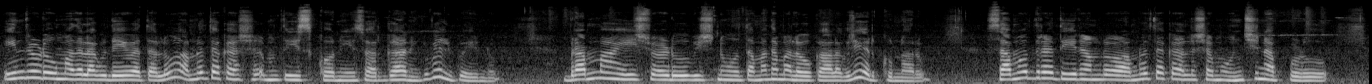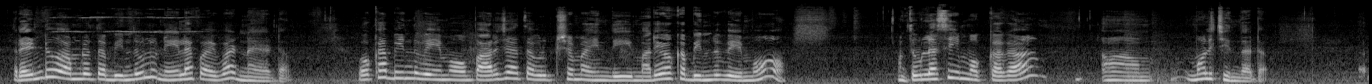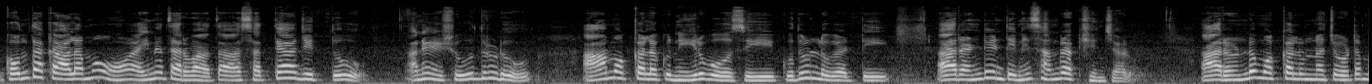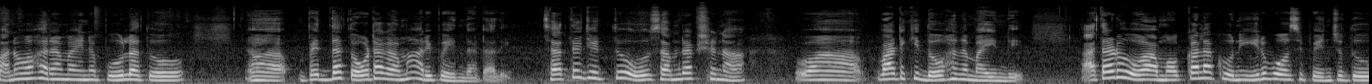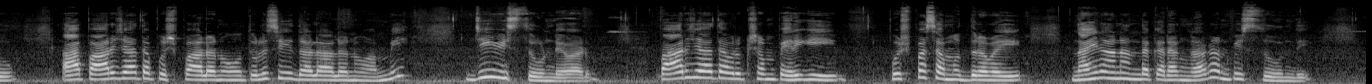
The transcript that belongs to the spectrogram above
ఇంద్రుడు మొదలగు దేవతలు అమృతకషం తీసుకొని స్వర్గానికి వెళ్ళిపోయిండు. బ్రహ్మ ఈశ్వరుడు విష్ణువు తమ తమ లోకాలకు చేరుకున్నారు. సముద్ర తీరంలో అమృత కలశం ఉంచినప్పుడు రెండు అమృత బిందువులు నేలపై పడినాయట. ఒక బిందువేమో పారిజాత వృక్షమైంది మరి ఒక బిందువేమో తులసి మొక్కగా మొలిచిందట. కొంతకాలము అయిన తర్వాత సత్యాజిత్తు అనే శూద్రుడు ఆ మొక్కలకు నీరు పోసి కుదుళ్ళు కట్టి ఆ రెండింటిని సంరక్షించాడు. ఆ రెండు మొక్కలున్న చోట మనోహరమైన పూలతో పెద్ద తోటగా మారిపోయిందట అది. సత్యజిత్తు సంరక్షణ వా- వాటికి దోహదమైంది. అతడు ఆ మొక్కలకు నీరు పోసి పెంచుతూ ఆ పారిజాత పుష్పాలను తులసి దళాలను అమ్మి జీవిస్తూ ఉండేవాడు. పారిజాత వృక్షం పెరిగి పుష్ప సముద్రమై నయనానందకరంగా కనిపిస్తూ ఉంది.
